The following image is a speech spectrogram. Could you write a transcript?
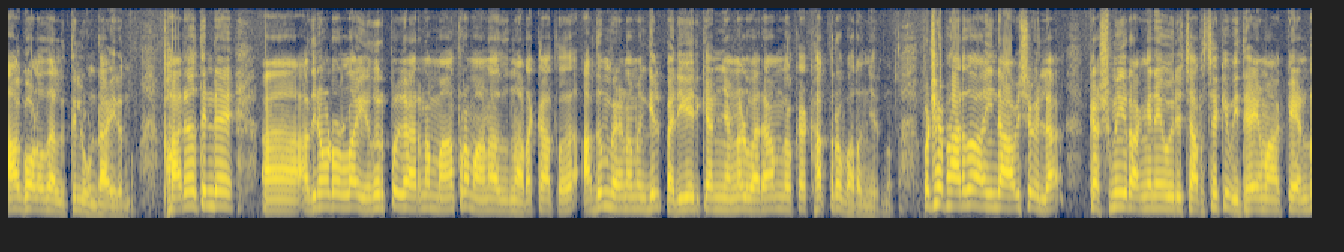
ആഗോളതലത്തിൽ ഉണ്ടായിരുന്നു. ഭാരതത്തിന്റെ അതിനോടുള്ള എതിർപ്പ് കാരണം മാത്രമാണ് അത് നടക്കാത്തത്. അതും വേണമെങ്കിൽ പരിഹരിക്കാൻ ഞങ്ങൾ വരാമെന്നൊക്കെ ഖത്തർ പറഞ്ഞിരുന്നു. പക്ഷേ ഭാരതം അതിന്റെ ആവശ്യമില്ല. കശ്മീർ അങ്ങനെ ഒരു ചർച്ചയ്ക്ക് വിധേയമാക്കേണ്ട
